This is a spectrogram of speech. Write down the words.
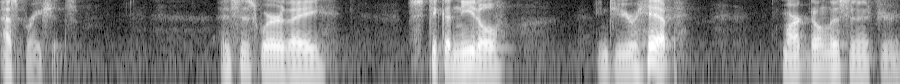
aspirations. This is where they stick a needle into your hip. Mark, don't listen if you're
